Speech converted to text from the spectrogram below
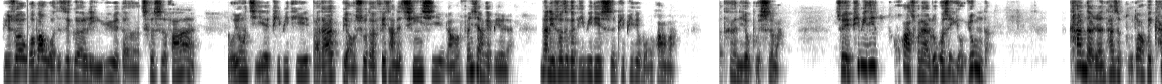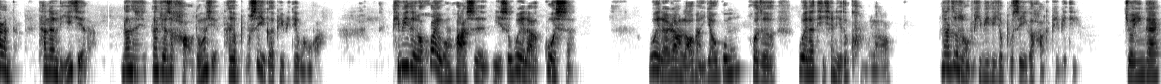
比如说我把我的这个领域的测试方案，我用几页 PPT 把它表述的非常的清晰，然后分享给别人，那你说这个 PPT 是 PPT 文化吗？它肯定就不是嘛。所以 PPT 画出来如果是有用的，看的人他是不断会看的，他能理解的。那是那就是好东西，它就不是一个 PPT 文化。PPT 的坏文化是你是为了过审，为了让老板邀功，或者为了体现你的苦劳，那这种 PPT 就不是一个好的 PPT，就应该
